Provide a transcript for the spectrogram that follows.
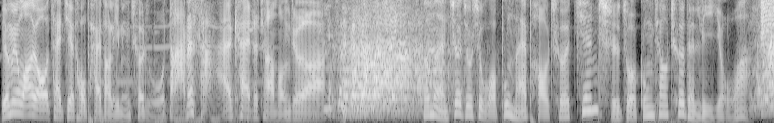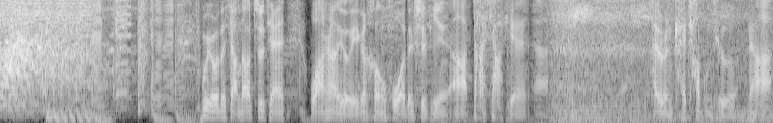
有名网友在街头拍到了一名车主打着伞开着敞篷车。朋友们，这就是我不买跑车、坚持坐公交车的理由啊。不由得想到之前网上有一个很火的视频啊，大夏天啊。还有人开敞篷车，你知道吗？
